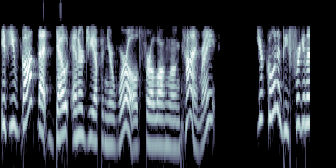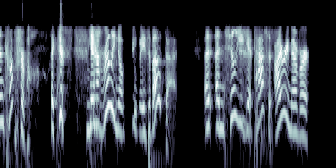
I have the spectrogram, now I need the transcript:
if you've got that doubt energy up in your world for a long long time, right? You're going to be friggin' uncomfortable. like there's there's really no two ways about that uh, until you get past it. I remember.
